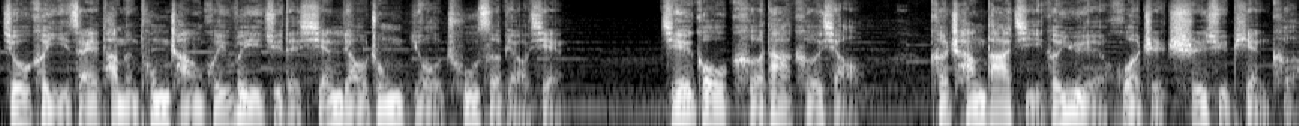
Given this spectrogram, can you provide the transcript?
就可以在她们通常会畏惧的闲聊中有出色表现。结构可大可小，可长达几个月或只持续片刻，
